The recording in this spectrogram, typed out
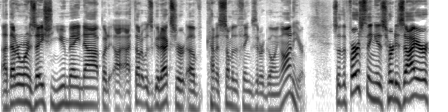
uh, that organization, you may not, but I, I thought it was a good excerpt of kind of some of the things that are going on here. So the first thing is her desire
